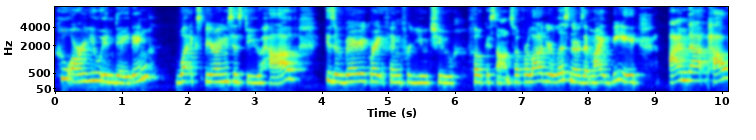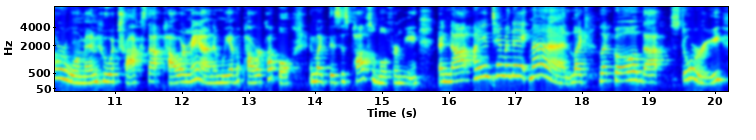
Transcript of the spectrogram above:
who are you in dating? What experiences do you have? Is a very great thing for you to focus on. So, for a lot of your listeners, it might be I'm that power woman who attracts that power man, and we have a power couple. And like, this is possible for me. And not, I intimidate men. Like, let go of that story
